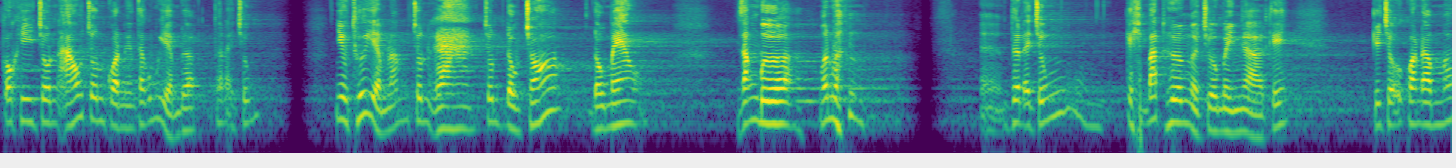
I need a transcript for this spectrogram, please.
Có khi chôn áo chôn quần người ta cũng yểm được thưa đại chúng. Nhiều thứ yểm lắm chôn gà chôn đầu chó đầu mèo răng bừa vân vân. Ờ, thưa đại chúng cái bát hương ở chùa mình ở cái cái chỗ quan âm á.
